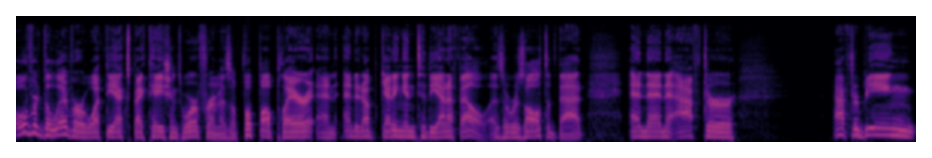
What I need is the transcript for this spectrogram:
over deliver what the expectations were for him as a football player, and ended up getting into the NFL as a result of that. And then after after being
